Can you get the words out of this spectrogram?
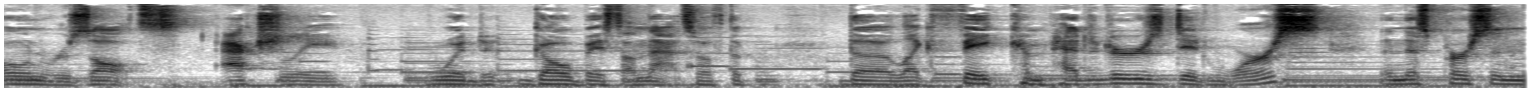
own results, actually would go based on that. So if the the like fake competitors did worse, then this person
